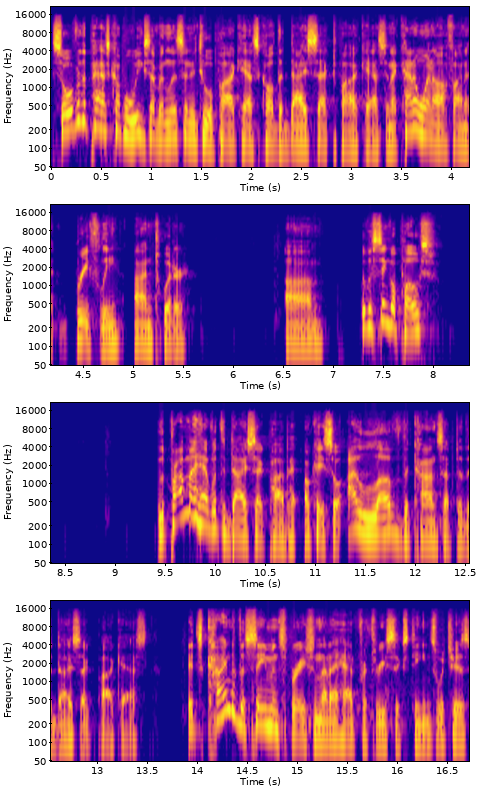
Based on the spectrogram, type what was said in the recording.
So over the past couple weeks, I've been listening to a podcast called the Dissect Podcast, and I kind of went off on it briefly on Twitter, um, with a single post. The problem I have with the Dissect podcast, okay, so I love the concept of the Dissect podcast. It's kind of the same inspiration that I had for 316s, which is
